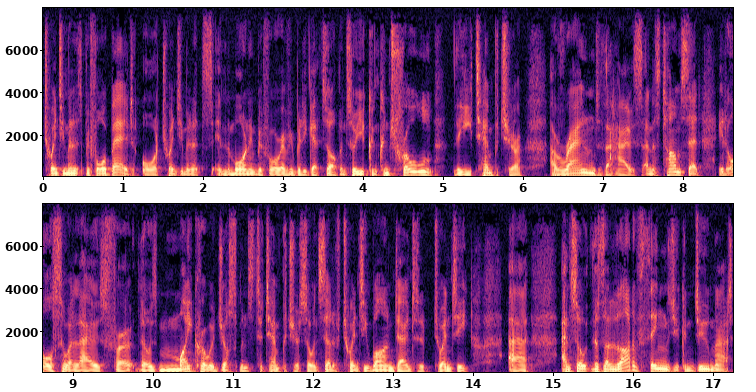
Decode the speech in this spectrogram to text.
20 minutes before bed or 20 minutes in the morning before everybody gets up? And so, you can control the temperature around the house. And as Tom said, it also allows for those micro adjustments to temperature. So, instead of 21 down to 20. Uh, and so, there's a lot of things you can do, Matt.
